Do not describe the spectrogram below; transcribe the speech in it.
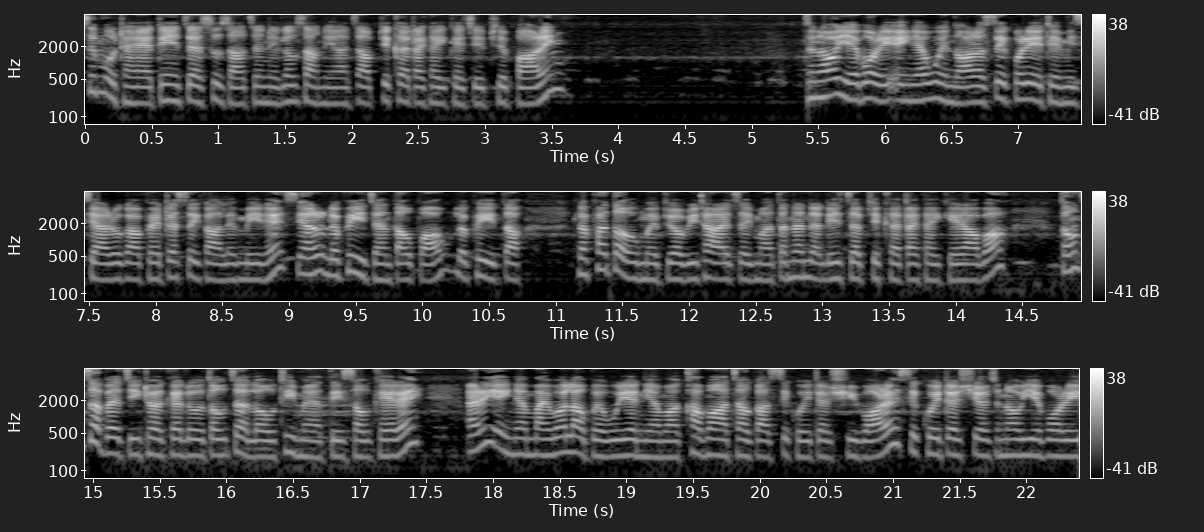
စစ်မှုထမ်းရဲ့အတင်းကျပ်ဆုဆောင်ခြင်းတွေလှုပ်ဆောင်နေရကြောင်းပြစ်ခတ်တိုက်ခိုက်ခဲ့ခြင်းဖြစ်ပါတယ်ကျွန်တော်ရဲဘော်တွေအိမ်ထဲဝင်သွားတော့စစ်ခွေးတွေထင်ပြီးဆရာတို့ကဘယ်တက်စိတ်ကလည်းမေးတယ်ဆရာတို့လက်ဖေးချမ်းတောက်ပေါ့လက်ဖေးတောက် လက်ဖက်တော့ဦးမယ်ပြောပြီးထားတဲ့အချိန်မှာတနက်နဲ့လေးချက်ပစ်ခတ်တိုက်ခိုက်ခဲ့တာပါသုံးချက်ပဲကြီးထွက်ခဲ့လို့သုံးချက်လုံးအထိမှန်သေးဆုံးခဲ့တယ်အဲ့ဒီအိမ်နဲ့မိုင်ဝက်လောက်ပဲဝေးတဲ့နေရာမှာခမအချောက်ကစစ်ခွေးတက်ရှိပါတယ်စစ်ခွေးတက်ရှိတော့ကျွန်တော်ရဲဘော်တွေ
